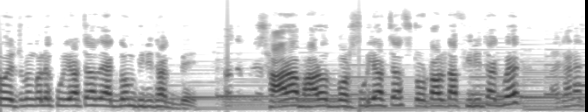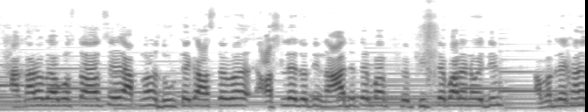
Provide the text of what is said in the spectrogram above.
ওয়েস্ট বেঙ্গলে কুরিয়ার চার্জ একদম ফ্রি থাকবে। সারা ভারতবর্ষ কুরিয়ার চার্জ টোটালটা ফ্রি থাকবে। এখানে থাকারও ব্যবস্থা আছে, আপনারা দূর থেকে আসতে আসলে যদি না যেতে পার ফিরতে পারেন ওই দিন, আমাদের এখানে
